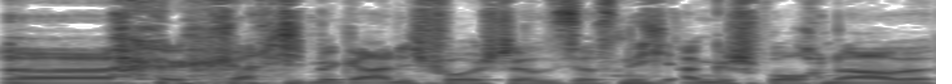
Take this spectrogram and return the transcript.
Äh, kann ich mir gar nicht vorstellen, dass ich das nicht angesprochen habe,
